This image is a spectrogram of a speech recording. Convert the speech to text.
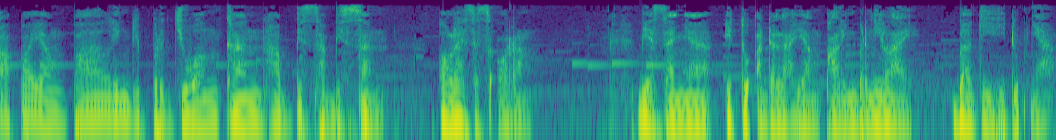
apa yang paling diperjuangkan habis-habisan oleh seseorang. Biasanya itu adalah yang paling bernilai bagi hidupnya.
